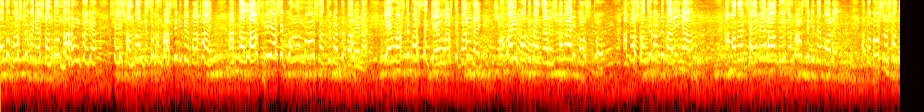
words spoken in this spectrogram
কত কষ্ট করিয়া, সন্তান ধারণ করিয়া সেই সন্তানকে যখন ভার্সিটিতে পাঠায়, আর তার লাশ ফিরে আসে, কোনো মা সহ্য করতে পারে না। কেউ আসতে পারছে, কেউ আসতে পারে নাই। সবাই প্রতিবাদ জানে, সবাই কষ্ট। আমরা সহ্য করতে পারি না। আমাদের ছেলেমেয়েরাও দুইজন ভার্সিটিতে পড়ে। এত কষ্ট সহ্য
